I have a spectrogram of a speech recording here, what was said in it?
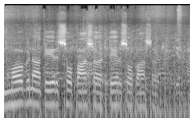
મોગના તેરસો પાસઠ તેરસો પાસઠ.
